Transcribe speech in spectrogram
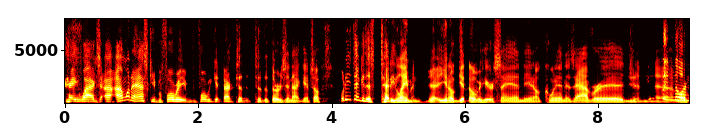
Hey Wags, I, I want to ask you before we before we get back to the to the Thursday night game. So, what do you think of this Teddy Lehman? You know, getting over here saying you know Quinn is average and uh, look,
